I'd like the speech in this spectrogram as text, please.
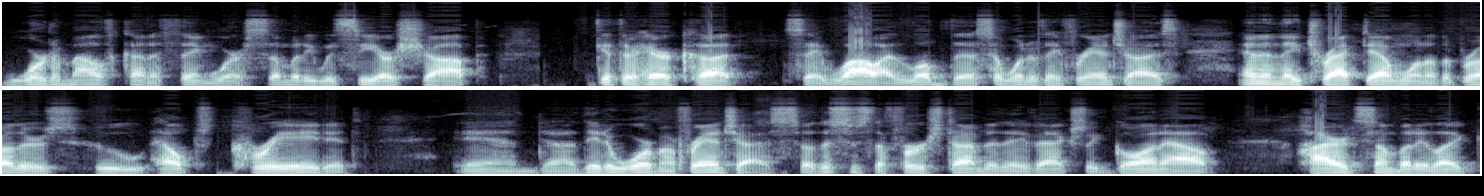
word of mouth kind of thing where somebody would see our shop, get their hair cut, say, wow, I love this. I wonder if they franchise. And then they track down one of the brothers who helped create it and uh, they'd award them a franchise. So this is the first time that they've actually gone out, hired somebody like,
